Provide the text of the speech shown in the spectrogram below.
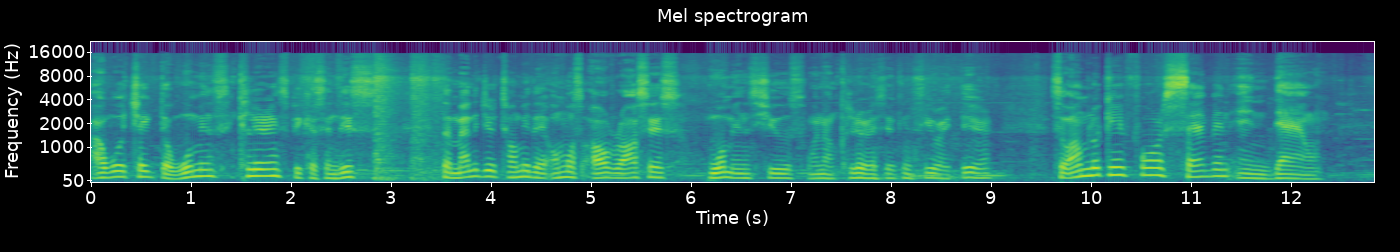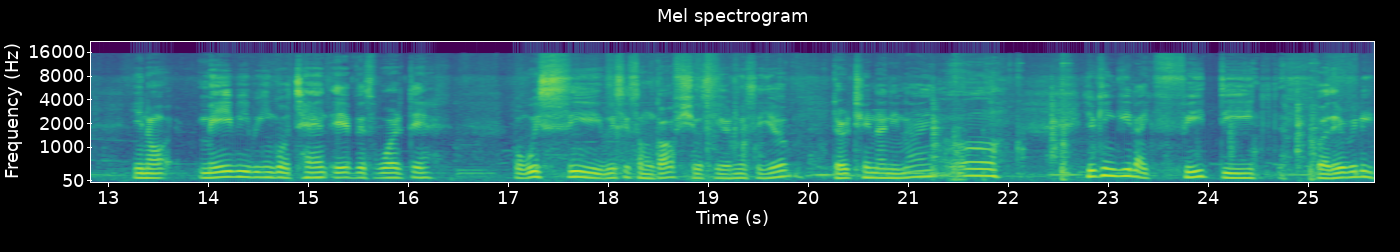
I will check the women's clearance because in this, the manager told me that almost all Ross's women's shoes went on clearance. You can see right there. So I'm looking for seven and down. You know, maybe we can go 10 if it's worth it. But we see, we see some golf shoes here. Let me see, yep, 13.99. Oh, you can get like 50 but they're really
